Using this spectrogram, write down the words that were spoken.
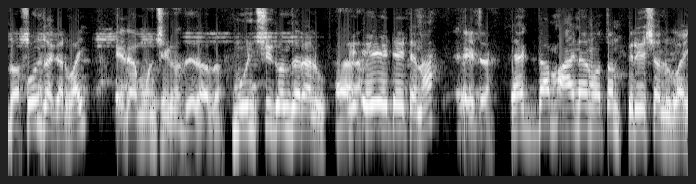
10 কোন জায়গার ভাই? এটা মুন্সিগঞ্জের আলু। মুন্সিগঞ্জের আলু। এ- এটা এটা না? এটা একদম আয়নার মতন ফ্রেশ আলু ভাই।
